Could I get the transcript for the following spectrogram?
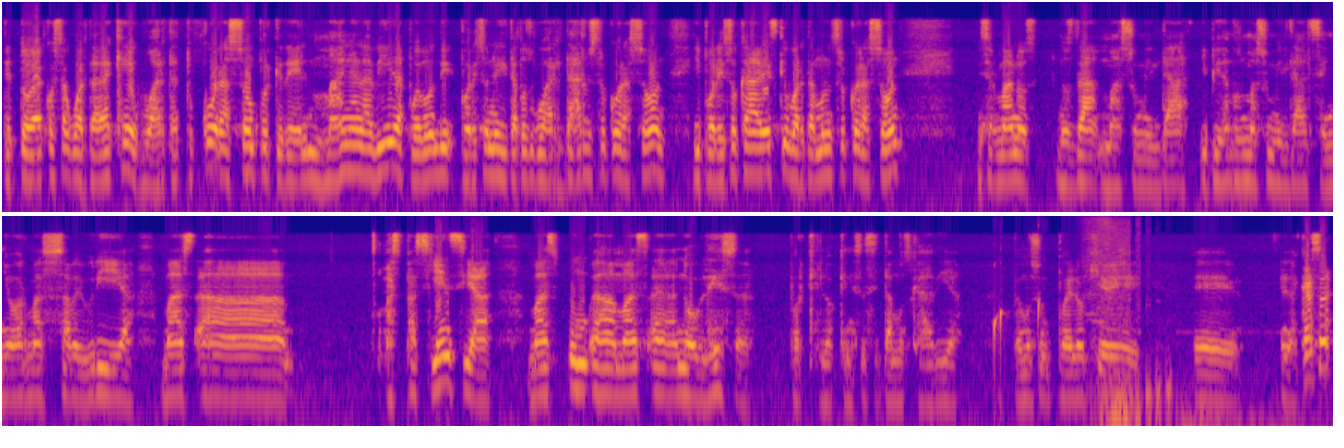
de toda cosa guardada que guarda tu corazón, porque de él mana la vida. Por eso necesitamos guardar nuestro corazón. Y por eso cada vez que guardamos nuestro corazón, mis hermanos, nos da más humildad y pidamos más humildad al Señor, más sabiduría, más, uh, más paciencia, más, uh, más uh, nobleza, porque es lo que necesitamos cada día. Vemos un pueblo que eh, en la casa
